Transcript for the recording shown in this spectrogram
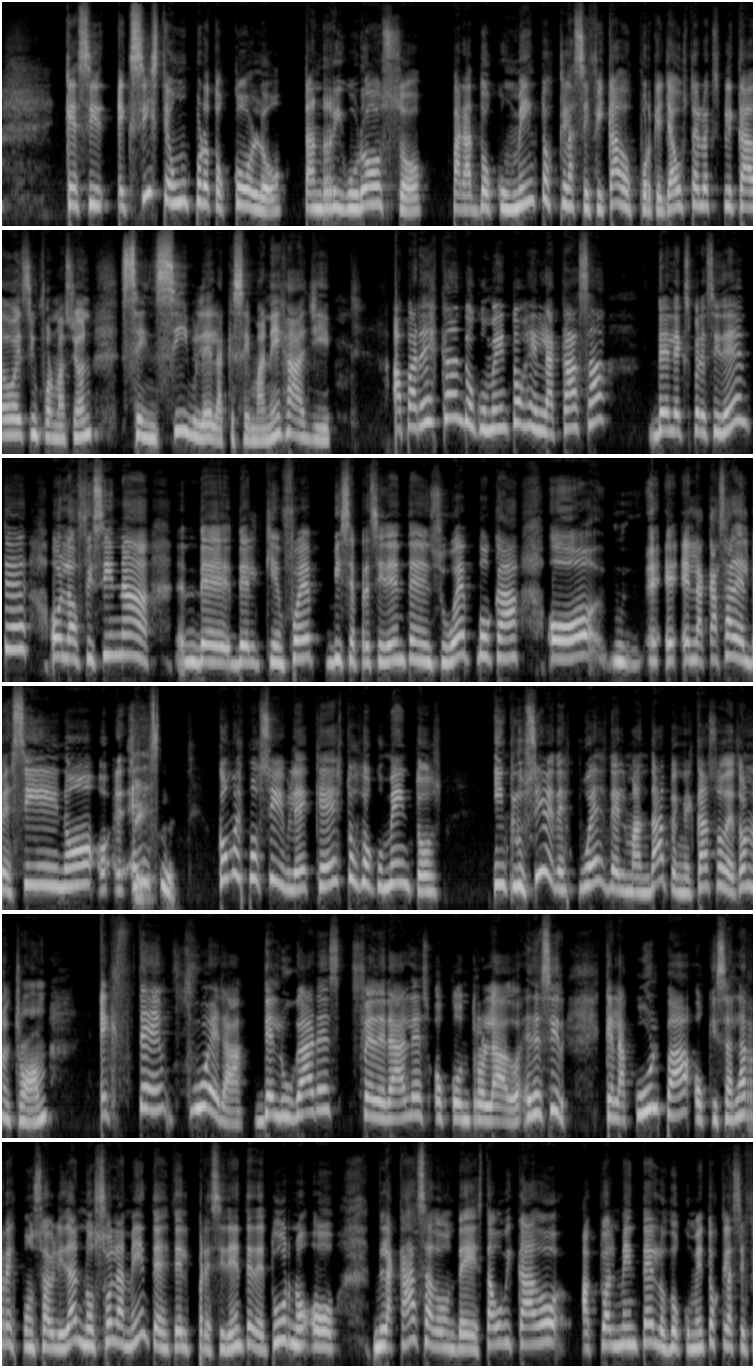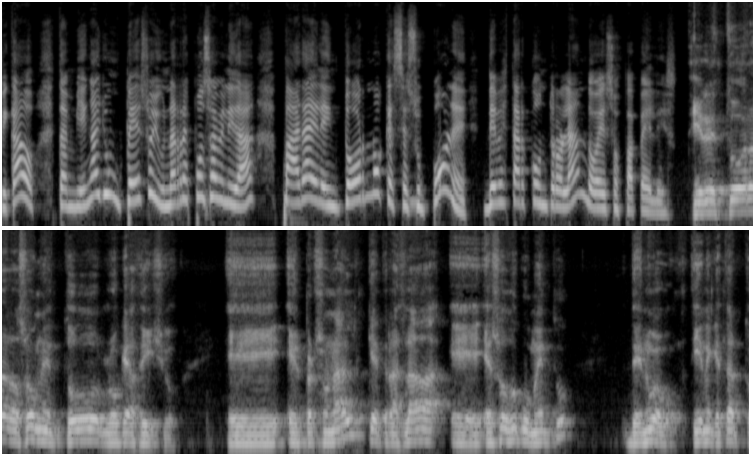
que si existe un protocolo tan riguroso para documentos clasificados, porque ya usted lo ha explicado, es información sensible la que se maneja allí, aparezcan documentos en la casa del expresidente o la oficina de, del quien fue vicepresidente en su época o mm, e, e, en la casa del vecino. Es decir, ¿cómo es posible que estos documentos, inclusive después del mandato, en el caso de Donald Trump, estén fuera de lugares federales o controlados. Es decir, que la culpa o quizás la responsabilidad no solamente es del presidente de turno o la casa donde está ubicado actualmente los documentos clasificados. También hay un peso y una responsabilidad para el entorno que se supone debe estar controlando esos papeles. Tienes toda la razón en todo lo que has dicho. Eh, el personal que traslada eh, esos documentos de nuevo, tiene que estar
